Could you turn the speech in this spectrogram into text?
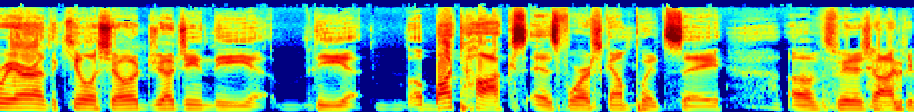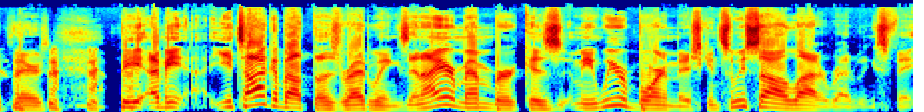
we are on the Keel Show judging the the buttocks, as Forrest Gump would say, of Swedish hockey players. I mean, you talk about those Red Wings, and I remember because I mean we were born in Michigan, so we saw a lot of Red Wings fa-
